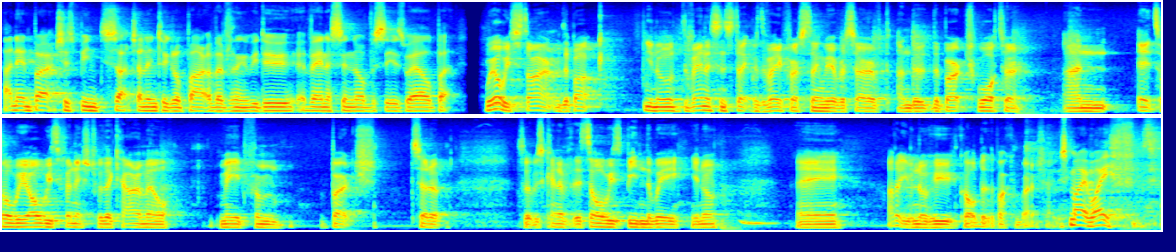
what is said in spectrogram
and then birch has been such an integral part of everything that we do. Venison, obviously, as well. But We always start with the buck. You know, the venison stick was the very first thing we ever served, and the, the birch water. And it's all we always finished with a caramel made from birch syrup. So it was kind of, it's always been the way, you know. Uh, I don't even know who called it the buck and birch. actually. it's my wife.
